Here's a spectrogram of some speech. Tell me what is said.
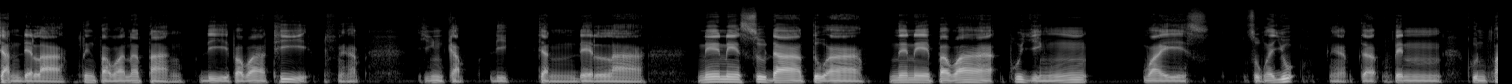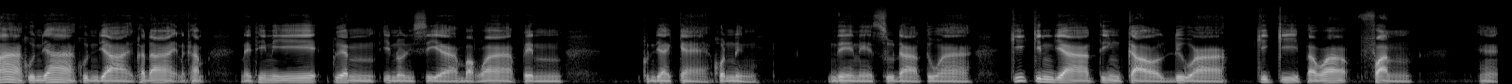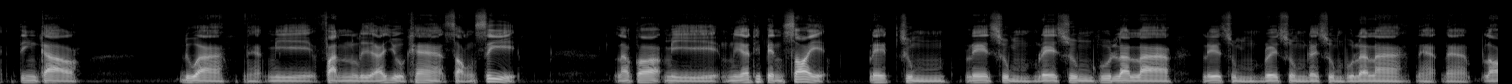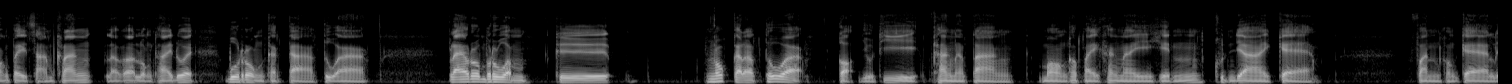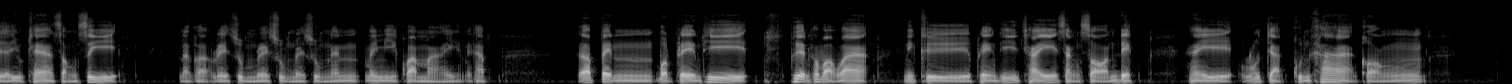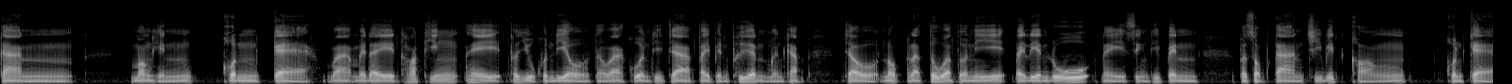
จันเดลา ซึ่งแปลว่าหน้าต่างดีแปลว่าที่นะครับหิงกับดีจันเดลา เนเนสุดาตูอา เนเนแปลว่าผู้หญิงวัยสูงอายุนะครับจะเป็นคุณป้าคุณย่าคุณยายก็ได้นะครับ ในที่นี้เพื่อนอินโดนีเซียบอกว่าเป็นคุณยายแก่คนหนึ่ง เนเนสุดาตัวกิกินยาติงเกาดัวกิกีแปลว่าฟัน ติงเกาดัวนะมีฟันเหลืออยู่แค่สองซี่ แล้วก็มีเนื้อที่เป็นสร้อยเลซุมเลซุมเลซุมฮูลาลาเลซุมเรซุมเรซุมฮูลาลานะฮะนะร้องไป3ครั้ง แล้วก็ลงท้ายด้วยบุรงกากาตัวอา แปลรวมๆคือนกกระตั้วเกาะอยู่ที่ข้างหน้าต่าง มองเข้าไปข้างในเห็นคุณยายแก่ ฟันของแกเหลืออยู่แค่สองซี่ แล้วก็เรซุมเรซุมเรซุมนั้นไม่มีความหมายนะครับ ก็เป็นบทเพลงที่เพื่อนเขาบอกว่านี่คือเพลงที่ใช้สั่งสอนเด็ก ให้รู้จักคุณค่าของการมองเห็นคนแก่ว่าไม่ได้ทอดทิ้งให้เขาอยู่คนเดียว แต่ว่าควรที่จะไปเป็นเพื่อนเหมือนกับเจ้านกกระตั้วตัวนี้ไปเรียนรู้ในสิ่งที่เป็น ประสบการณ์ชีวิตของคนแก่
